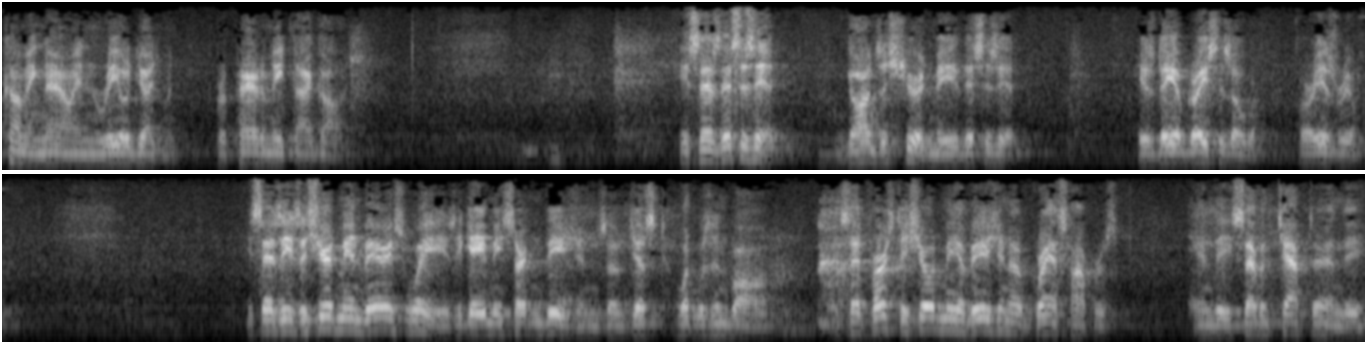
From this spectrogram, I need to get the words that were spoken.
coming now in real judgment. Prepare to meet thy God. He says, This is it. God's assured me this is it. His day of grace is over for Israel. He says he's assured me in various ways. He gave me certain visions of just what was involved. He said, First, he showed me a vision of grasshoppers in the seventh chapter and the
